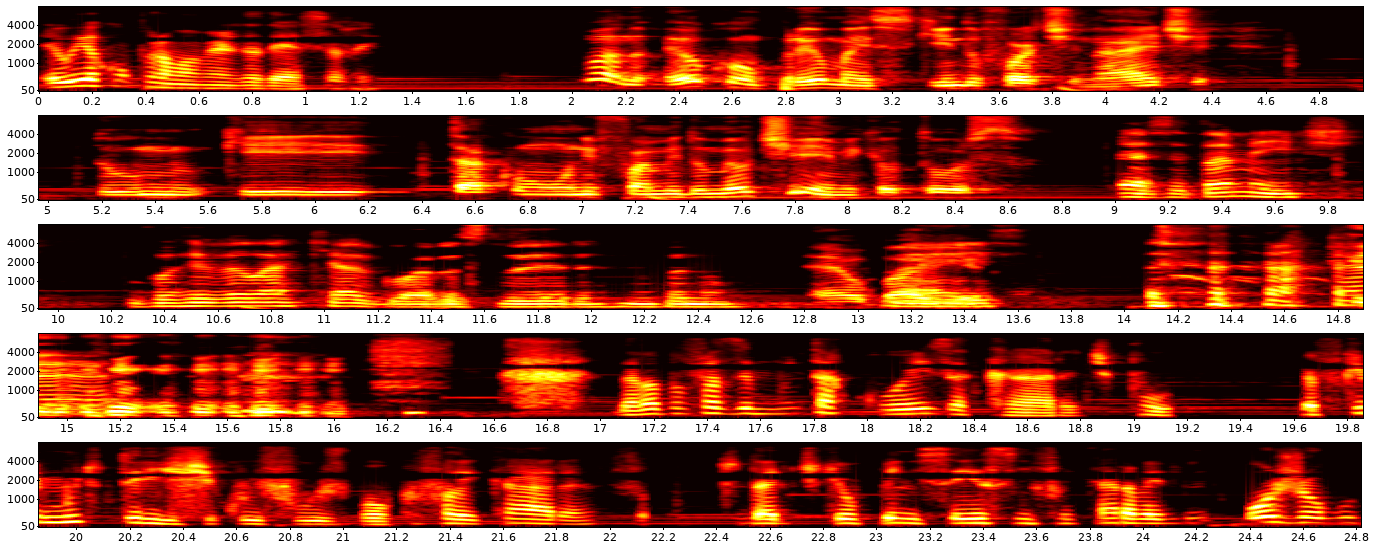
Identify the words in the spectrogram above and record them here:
Eu ia comprar uma merda dessa, velho. Mano, eu comprei uma skin do Fortnite do, que tá com o uniforme do meu time que eu torço. É, exatamente. Vou revelar aqui agora, zoeira. Não vou não. É o Bahia. Mas... Dava pra fazer muita coisa, cara. Tipo, eu fiquei muito triste com o eFootball. Porque eu falei, cara, foi uma oportunidade que eu pensei assim, falei, cara, vai vir o jogo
